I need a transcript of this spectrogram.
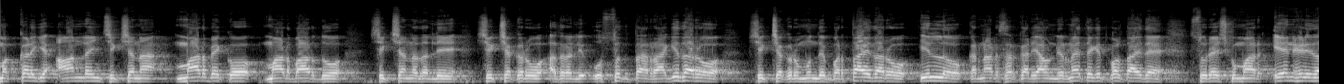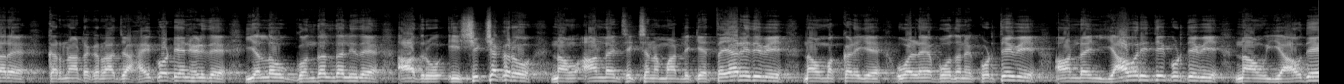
ಮಕ್ಕಳಿಗೆ ಆನ್ಲೈನ್ ಶಿಕ್ಷಣ ಮಾಡಬೇಕು, ಮಾಡಬಾರ್ದು? ಶಿಕ್ಷಣದಲ್ಲಿ ಶಿಕ್ಷಕರು ಅದರಲ್ಲಿ ಉತ್ಸುಕತರಾಗಿದ್ದಾರೋ ಶಿಕ್ಷಕರು ಮುಂದೆ ಬರ್ತಾ ಇದ್ದಾರೋ? ಇಲ್ಲೋ, ಕರ್ನಾಟಕ ಸರ್ಕಾರ ಯಾವ ನಿರ್ಣಯ ತೆಗೆದುಕೊಳ್ತಾ ಇದೆ? ಸುರೇಶ್ ಕುಮಾರ್ ಏನು ಹೇಳಿದ್ದಾರೆ? ಕರ್ನಾಟಕ ರಾಜ್ಯ ಹೈಕೋರ್ಟ್ ಏನು ಹೇಳಿದೆ? ಎಲ್ಲವೂ ಗೊಂದಲದಲ್ಲಿದೆ. ಆದರೂ ಈ ಶಿಕ್ಷಕರು, ನಾವು ಆನ್ಲೈನ್ ಶಿಕ್ಷಣ ಮಾಡಲಿಕ್ಕೆ ತಯಾರಿದ್ದೀವಿ. ನಾವು ಮಕ್ಕಳಿಗೆ ಒಳ್ಳೆಯ ಬೋಧನೆ ಕೊಡ್ತೀವಿ ಆನ್ಲೈನ್ ಯಾವ ರೀತಿ ಕೊಡ್ತೇವೆ, ನಾವು ಯಾವುದೇ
